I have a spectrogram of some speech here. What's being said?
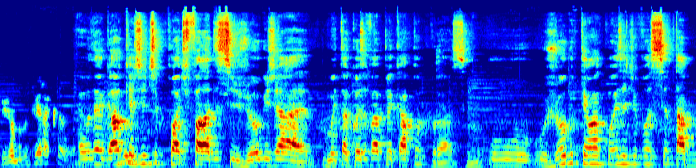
O jogo do Piracanga. É o legal que a gente pode falar desse jogo e já muita coisa vai aplicar pro próximo. O, o jogo tem uma coisa de você tá,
